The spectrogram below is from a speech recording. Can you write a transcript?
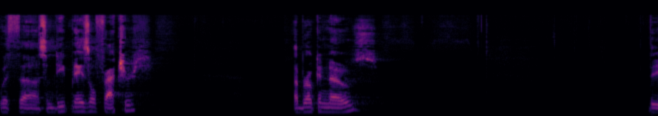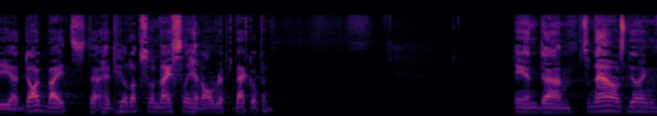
with uh, some deep nasal fractures, a broken nose, the uh, dog bites that had healed up so nicely had all ripped back open. And um, so now I was dealing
